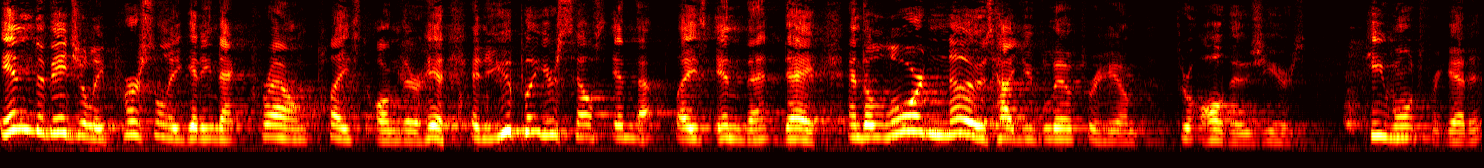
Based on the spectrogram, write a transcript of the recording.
individually, personally getting that crown placed on their head. And you put yourselves in that place in that day. And the Lord knows how you've lived for Him through all those years. He won't forget it.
